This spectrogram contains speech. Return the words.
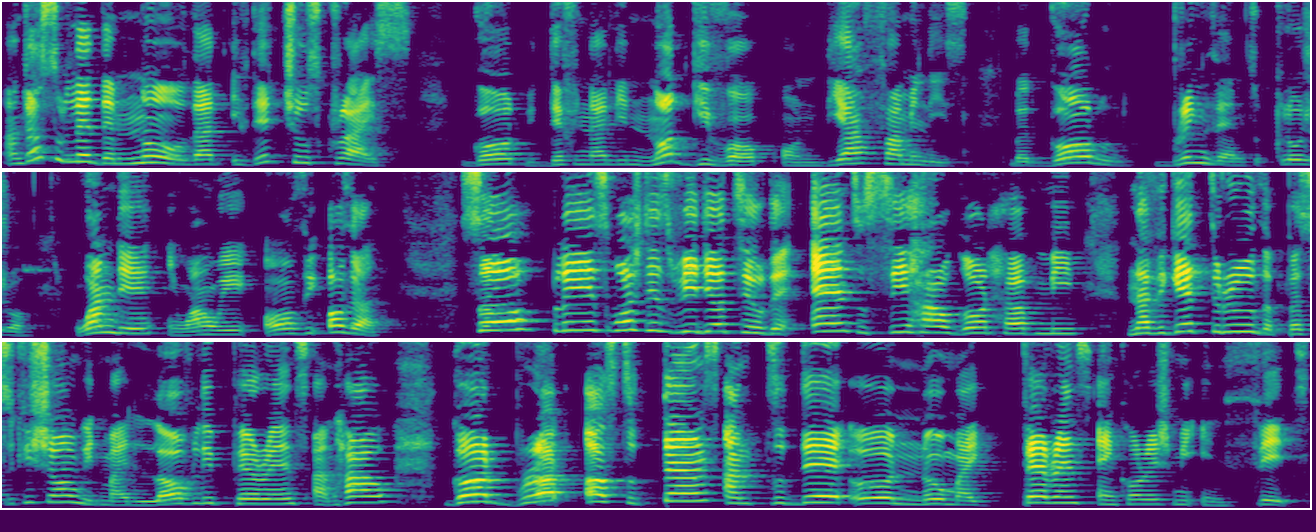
And just to let them know that if they choose Christ, God will definitely not give up on their families, but God will bring them to closure one day in one way or the other. So please watch this video till the end to see how God helped me navigate through the persecution with my lovely parents and how God brought us to terms and today, oh no, my parents encouraged me in faith.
